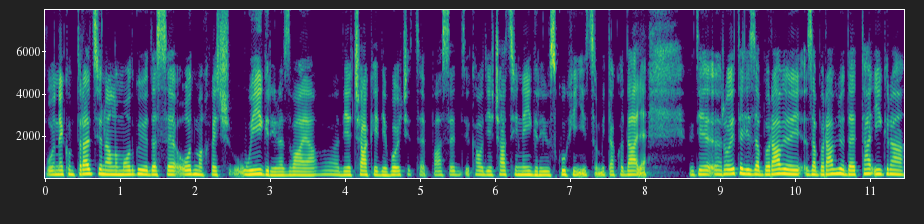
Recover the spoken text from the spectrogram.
po nekom tradicionalnom odgoju da se odmah već u igri razvaja dječake i djevojčice, pa se kao dječaci ne igraju s kuhinjicom i tako dalje. Gdje roditelji zaboravljaju, zaboravljaju da je ta igra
